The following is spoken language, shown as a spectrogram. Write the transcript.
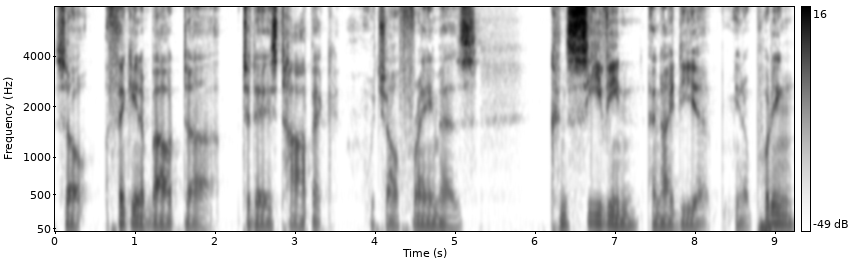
So, thinking about uh, today's topic, which I'll frame as conceiving an idea, you know, putting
